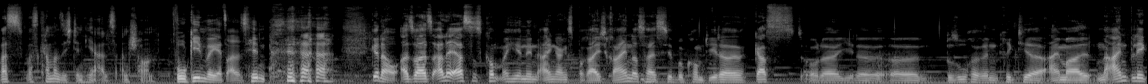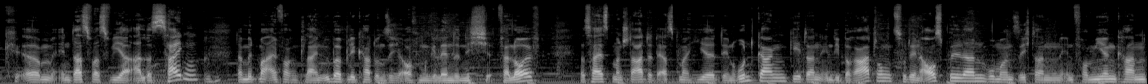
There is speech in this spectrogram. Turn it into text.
Was, was kann man sich denn hier alles anschauen? Wo gehen wir jetzt alles hin? Genau, also als allererstes kommt man hier in den Eingangsbereich rein. Das heißt, hier bekommt jeder Gast oder jede äh, Besucherin kriegt hier einmal einen Einblick ähm, in das, was wir alles zeigen, damit man einfach einen kleinen Überblick hat und sich auf dem Gelände nicht verläuft. Das heißt, man startet erstmal hier den Rundgang, geht dann in die Beratung zu den Ausbildern, wo man sich dann informieren kann,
